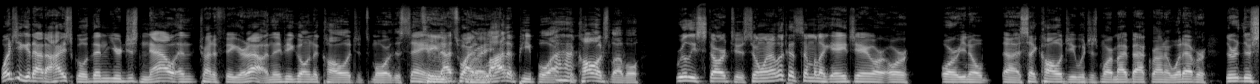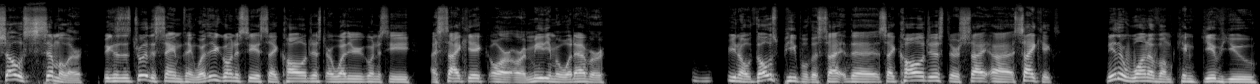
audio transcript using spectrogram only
once you get out of high school, then you're just now and trying to figure it out. And then if you go into college, it's more of the same. Same, that's why right. a lot of people at Uh-huh. the college level really start to. So when I look at someone like AJ or or or you know uh, psychology, which is more my background or whatever, they're they're so similar because it's really the same thing. Whether you're going to see a psychologist or whether you're going to see a psychic or, or a medium or whatever, you know those people, the psy- the psychologist or psy- uh, psychics, neither one of them can give you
